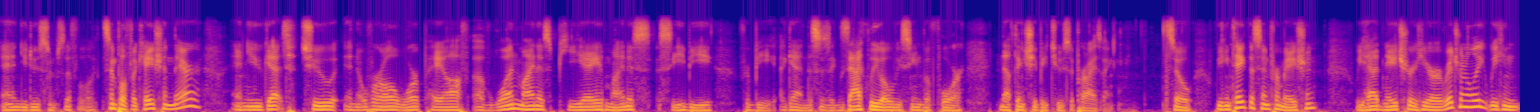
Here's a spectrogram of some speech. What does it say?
And you do some simplification there, and you get to an overall war payoff of 1 minus PA minus CB for B. Again, this is exactly what we've seen before. Nothing should be too surprising. So we can take this information. We had nature here originally. We can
